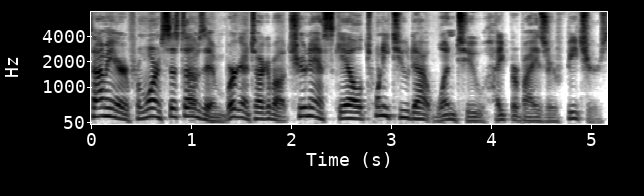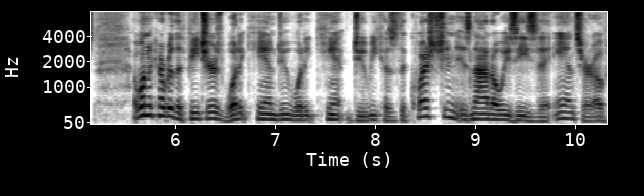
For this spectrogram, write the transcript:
Tom here from Lawrence Systems, and we're going to talk about TrueNAS Scale 22.12 hypervisor features. I want to cover the features, what it can do, what it can't do, because the question is not always easy to answer of,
